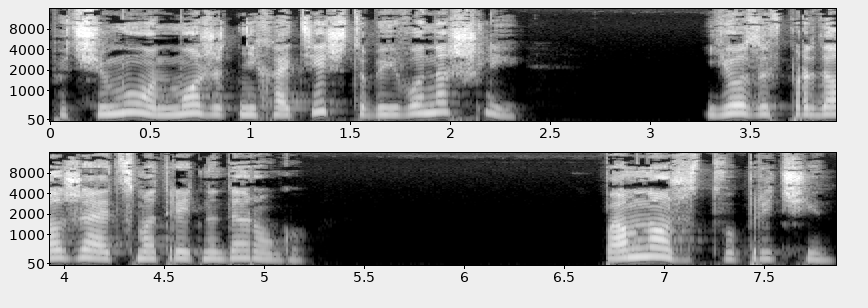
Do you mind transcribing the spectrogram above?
Почему он может не хотеть, чтобы его нашли? Йозеф продолжает смотреть на дорогу. По множеству причин.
